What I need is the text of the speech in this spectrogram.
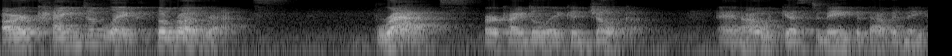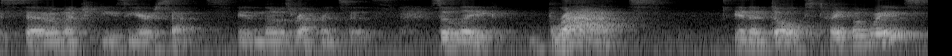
are kind of like the Rugrats. Brats are kind of like Angelica. And I would guesstimate that that would make so much easier sense in those references. So like brats in adult type of ways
